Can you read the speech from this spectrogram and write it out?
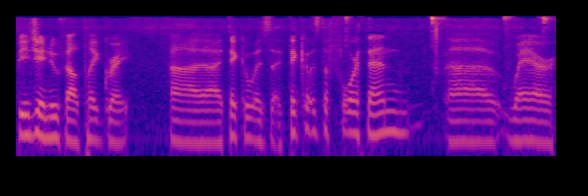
B.J. Neufeld played great. Uh, I think it was I think it was the fourth end uh, where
